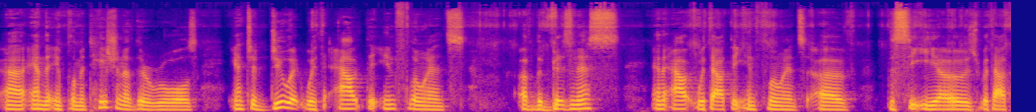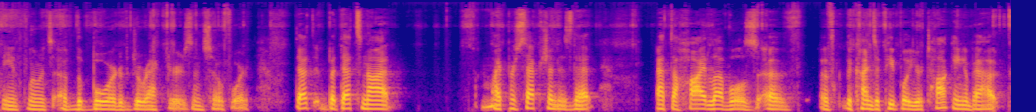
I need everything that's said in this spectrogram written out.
uh, and the implementation of their rules and to do it without the influence of the business and out without the influence of the CEOs, without the influence of the board of directors and so forth. That, but that's not my perception is that at the high levels of, of the kinds of people you're talking about,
